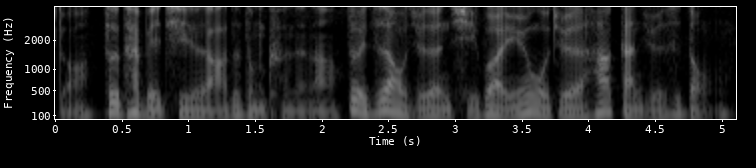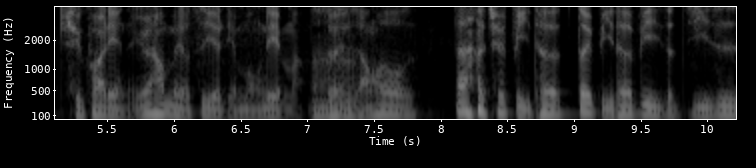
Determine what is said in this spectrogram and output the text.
对啊，这个太北齐了啊，这怎么可能啊？对，这让我觉得很奇怪，因为我觉得他感觉是懂区块链的，因为他们有自己的联盟链嘛，嗯对，然后但他却比特对比特币的机制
